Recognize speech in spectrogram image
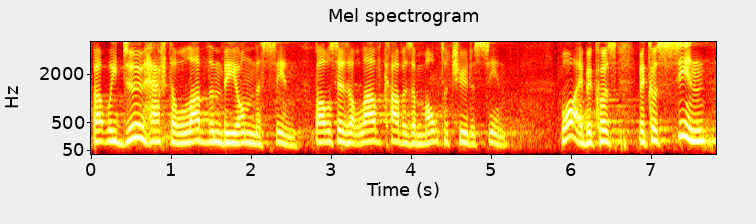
but we do have to love them beyond the sin. The Bible says that love covers a multitude of sin. Why? Because, because sin,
